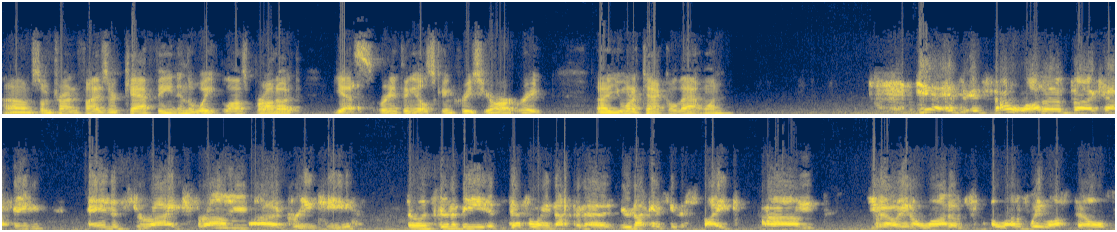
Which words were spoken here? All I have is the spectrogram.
Um, so I'm trying to find is there caffeine in the weight loss product? Yes, or anything else can increase your heart rate. Uh, you want to tackle that one? Yeah, it's, it's not a lot of uh, caffeine, and it's derived from uh, green tea. So it's going to be, it's definitely not going to, you're not going to see the spike, um, you know, in a lot of, a lot of weight loss pills.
